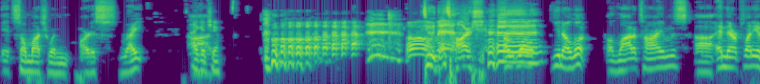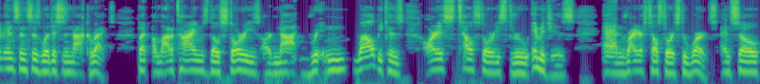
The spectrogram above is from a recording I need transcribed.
it so much when artists write. I Uh, get you. oh, Dude, that's harsh. uh, well, you know, look, a lot of times, uh, and there are plenty of instances where this is not correct, but a lot of times those stories are not written well because artists tell stories through images and writers tell stories through words. And so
